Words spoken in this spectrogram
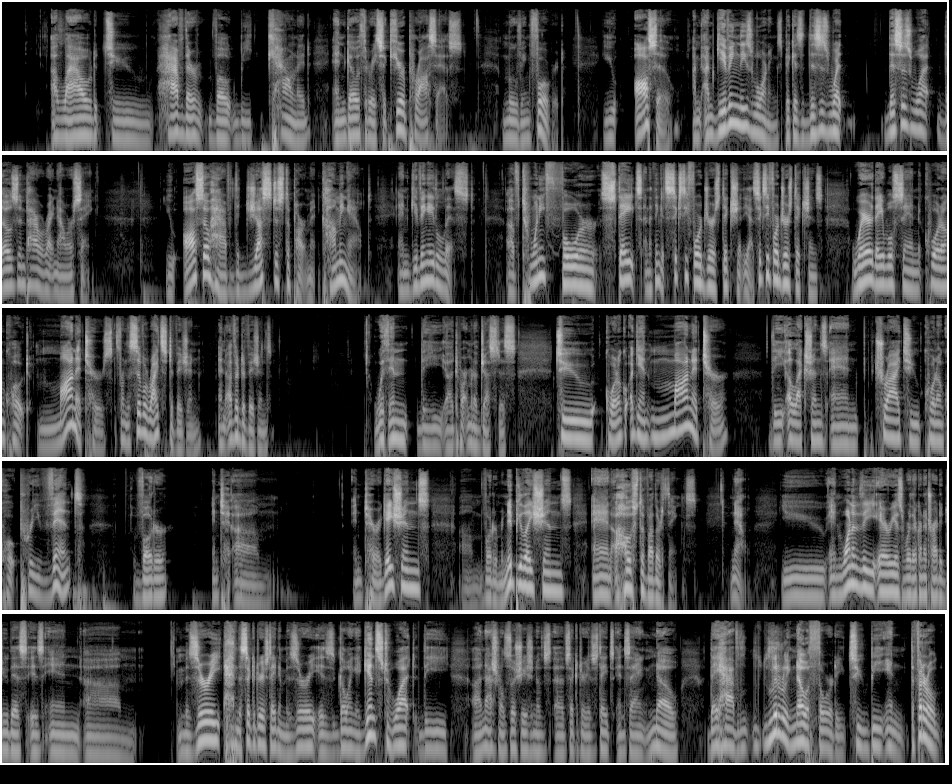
allowed to have their vote be counted and go through a secure process moving forward. You also I'm, I'm giving these warnings because this is what this is what those in power right now are saying. You also have the Justice Department coming out and giving a list of 24 states and I think it's 64 jurisdictions, yeah, 64 jurisdictions where they will send quote unquote monitors from the Civil Rights Division and other divisions within the uh, Department of Justice to quote unquote again monitor the elections and try to quote unquote prevent voter um, interrogations, um, voter manipulations, and a host of other things. Now, you in one of the areas where they're going to try to do this is in um, Missouri, and the Secretary of State in Missouri is going against what the uh, National Association of, of Secretaries of States and saying no they have literally no authority to be in the federal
